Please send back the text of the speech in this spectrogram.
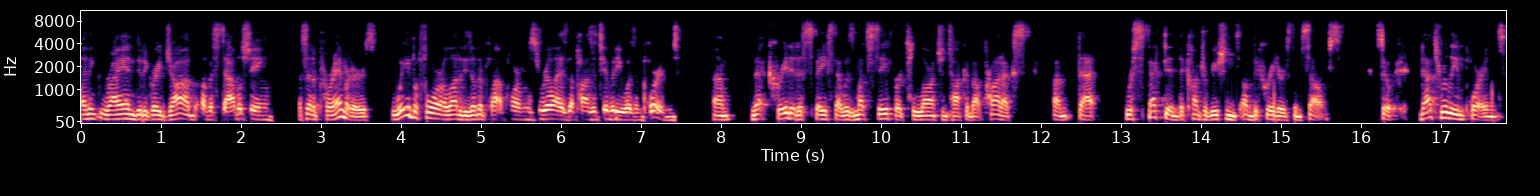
I think Ryan did a great job of establishing a set of parameters way before a lot of these other platforms realized that positivity was important. Um, that created a space that was much safer to launch and talk about products um, that respected the contributions of the creators themselves. So that's really important.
